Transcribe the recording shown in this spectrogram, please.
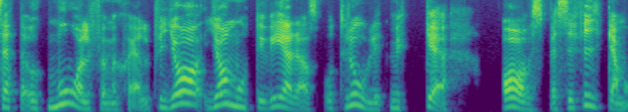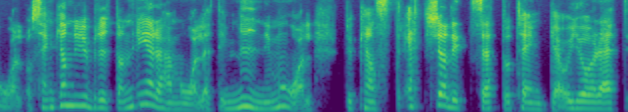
sätta upp mål för mig själv. För jag, jag motiveras otroligt mycket av specifika mål. Och sen kan du ju bryta ner det här målet i minimål. Du kan stretcha ditt sätt att tänka och göra ett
